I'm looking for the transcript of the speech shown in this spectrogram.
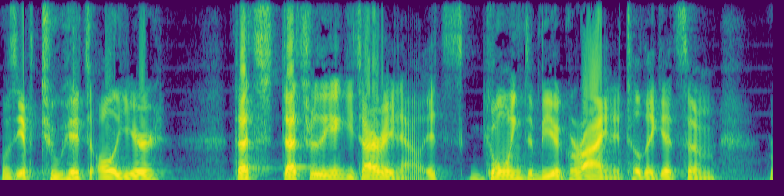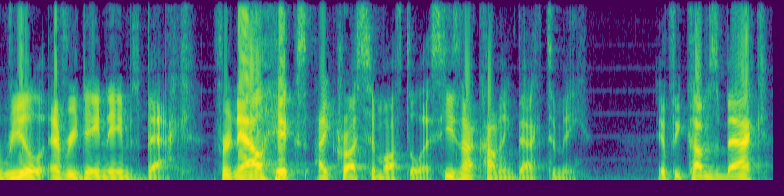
Was he have two hits all year? That's that's where the Yankees are right now. It's going to be a grind until they get some real everyday names back. For now, Hicks, I cross him off the list. He's not coming back to me. If he comes back,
